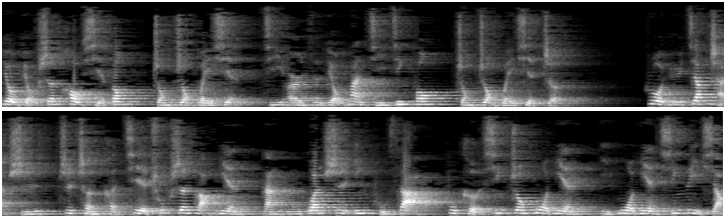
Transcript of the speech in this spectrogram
又有身后血崩，种种危险；及儿子有慢疾惊风，种种危险者。若于将产时，至诚恳切出生朗念，南无观世音菩萨，不可心中默念，以默念心力小，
